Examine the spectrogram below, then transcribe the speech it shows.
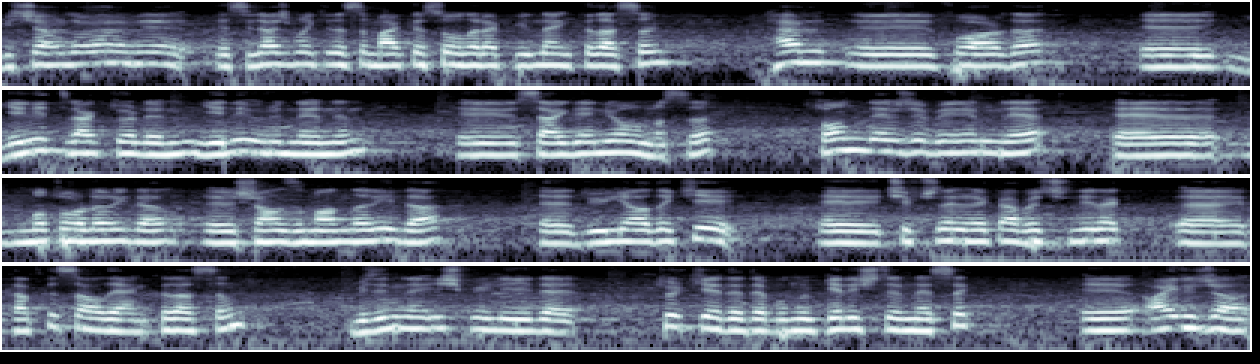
biçer döver ve silaj makinesi markası olarak bilinen Klas'ın her e, fuarda e, yeni traktörlerin, yeni ürünlerinin e, sergileniyor olması, son derece verimli e, motorlarıyla, e, şanzımanlarıyla e, dünyadaki e, çiftçilerin rekabetçiliğine e, katkı sağlayan Klas'ın bizimle işbirliğiyle Türkiye'de de bunu geliştirmesi e, ayrıca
